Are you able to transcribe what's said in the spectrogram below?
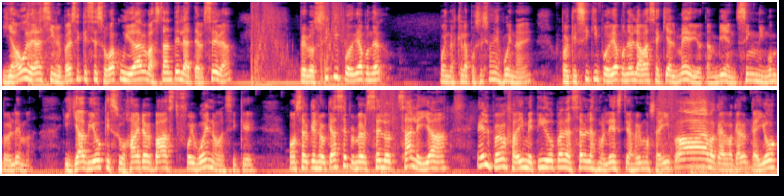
Y ahora, sí, me parece que es eso, va a cuidar bastante la tercera. Pero Siki podría poner... Bueno, es que la posición es buena, ¿eh? Porque Siki podría poner la base aquí al medio también, sin ningún problema. Y ya vio que su Harder Bust fue bueno, así que vamos a ver qué es lo que hace. Primer Celot sale ya. El prof ahí metido para hacer las molestias. Vemos ahí. ¡Ah! A caer, cayó.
